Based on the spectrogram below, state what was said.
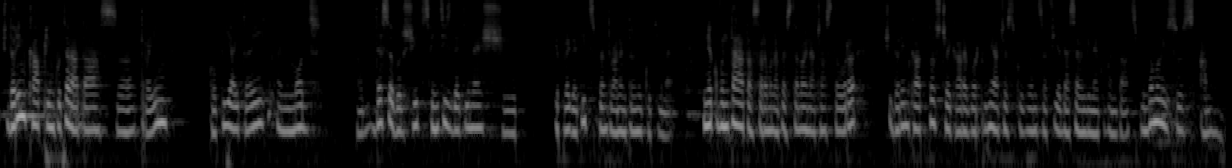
și dorim ca prin puterea Ta să trăim copiii ai Tăi în mod uh, desăvârșit, sfințiți de Tine și pregătiți pentru a ne întâlni cu Tine. Binecuvântarea Ta să rămână peste noi în această oră și dorim ca toți cei care vor primi acest cuvânt să fie de asemenea binecuvântați. Prin Domnul Isus, amin. amin.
